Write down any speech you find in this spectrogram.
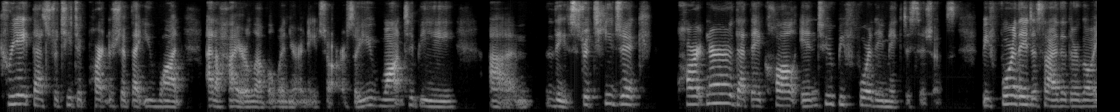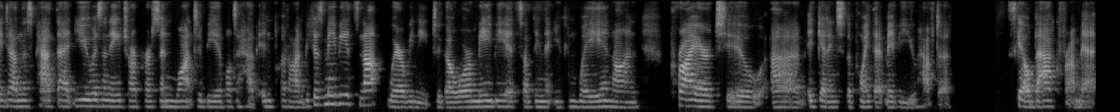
create that strategic partnership that you want at a higher level when you're in HR. So you want to be um, the strategic partner that they call into before they make decisions, before they decide that they're going down this path that you as an HR person want to be able to have input on, because maybe it's not where we need to go, or maybe it's something that you can weigh in on prior to um, it getting to the point that maybe you have to scale back from it.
